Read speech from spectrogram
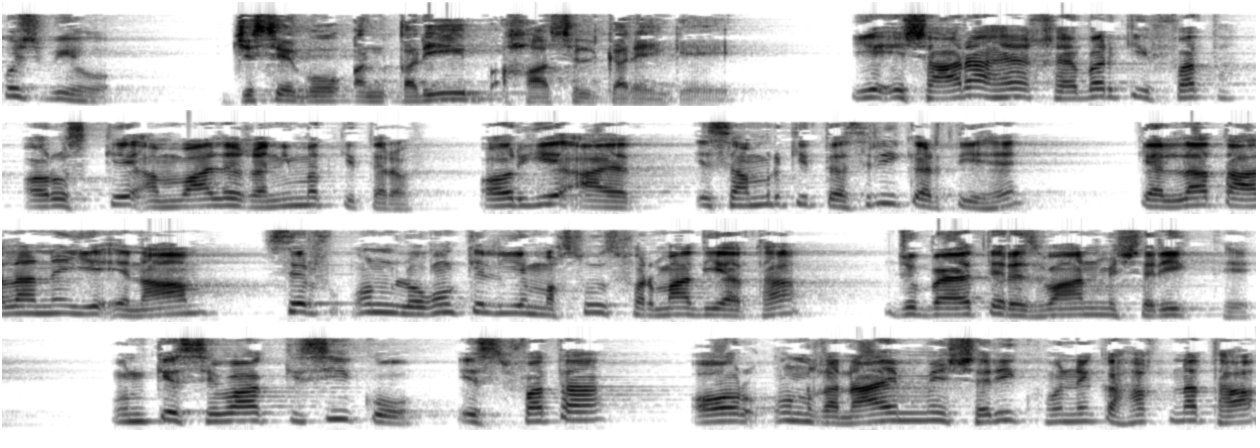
کچھ بھی ہو۔ جسے وہ انقریب حاصل کریں گے۔ یہ اشارہ ہے خیبر کی فتح اور اس کے اموال غنیمت کی طرف۔ اور یہ آیت اس امر کی تصریح کرتی ہے کہ اللہ تعالیٰ نے یہ انعام صرف ان لوگوں کے لیے مخصوص فرما دیا تھا جو بیت رضوان میں شریک تھے۔ ان کے سوا کسی کو اس فتح اور ان غنائم میں شریک ہونے کا حق نہ تھا۔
